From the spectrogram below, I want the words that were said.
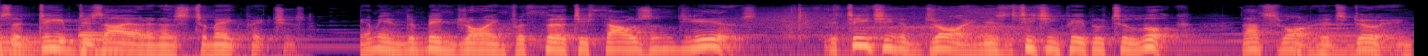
there's a deep desire in us to make pictures. I mean, they've been drawing for 30,000 years. The teaching of drawing is teaching people to look. That's what it's doing.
